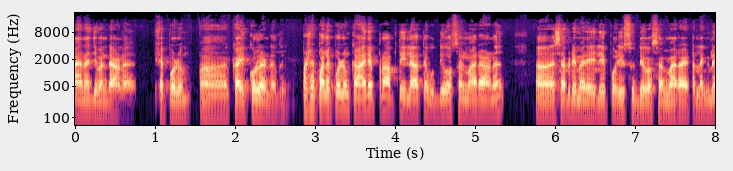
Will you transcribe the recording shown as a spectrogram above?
മാനേജ്മെന്റ് ആണ് എപ്പോഴും കൈക്കൊള്ളേണ്ടത്. പക്ഷെ പലപ്പോഴും കാര്യപ്രാപ്തി ഇല്ലാത്ത ഉദ്യോഗസ്ഥന്മാരാണ് ശബരിമലയിലെ പോലീസ് ഉദ്യോഗസ്ഥന്മാരായിട്ട് അല്ലെങ്കിൽ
